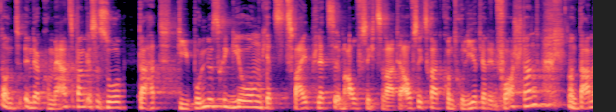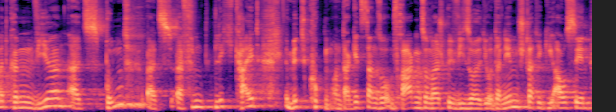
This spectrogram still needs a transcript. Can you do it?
Und in der Commerzbank ist es so, da hat die Bundesregierung jetzt zwei Plätze im Aufsichtsrat. Der Aufsichtsrat kontrolliert ja den Vorstand und damit können wir als Bund, als Öffentlichkeit mitgucken. Und da geht es dann so um Fragen zum Beispiel, wie soll die Unternehmensstrategie aussehen.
